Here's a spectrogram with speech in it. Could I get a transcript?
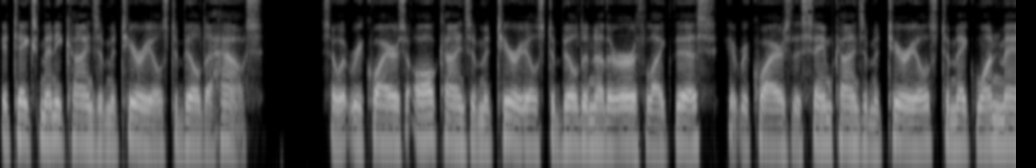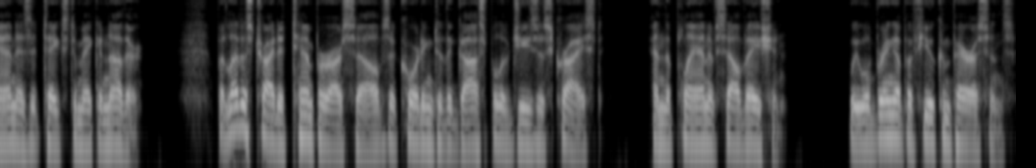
It takes many kinds of materials to build a house, so it requires all kinds of materials to build another earth like this. It requires the same kinds of materials to make one man as it takes to make another. But let us try to temper ourselves according to the gospel of Jesus Christ and the plan of salvation. We will bring up a few comparisons.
